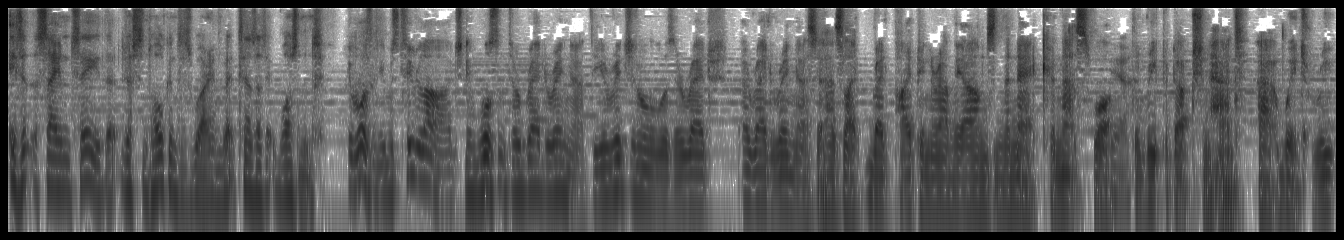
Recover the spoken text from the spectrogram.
is it the same tee that Justin Hawkins is wearing? But it turns out it wasn't. It wasn't. It was too large, and it wasn't a red ringer. The original was a red, a red ringer, so it has like red piping around the arms and the neck, and that's what Yeah. the reproduction had, uh, which Ru-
